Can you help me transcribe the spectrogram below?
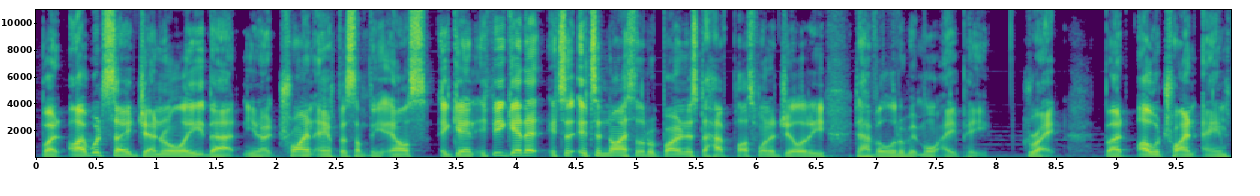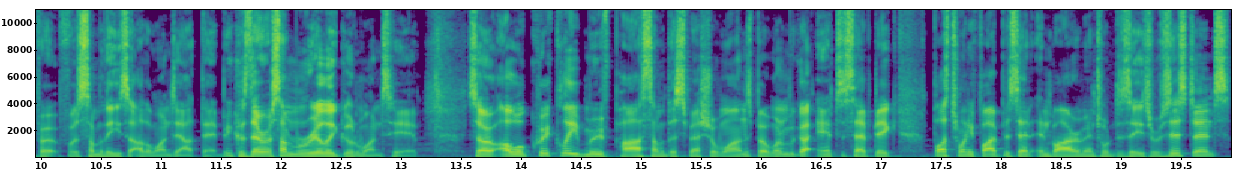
But I would say generally that you know try and aim for something else. Again, if you get it, it's a it's a nice little bonus to have plus one agility to have a little bit more AP. Great but I will try and aim for, for some of these other ones out there because there are some really good ones here. So I will quickly move past some of the special ones, but when we've got antiseptic, plus 25% environmental disease resistance,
